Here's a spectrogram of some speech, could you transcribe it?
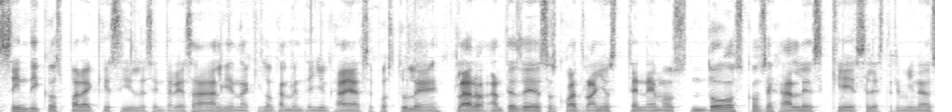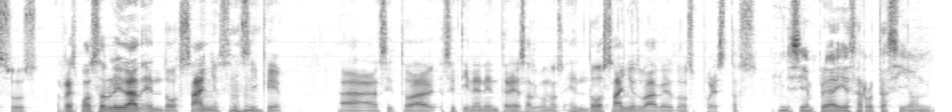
síndicos para que si les interesa a alguien aquí localmente en Ucaya se postule. Claro, antes de esos cuatro años tenemos dos concejales que se les termina su responsabilidad en dos años. Así que Ah, si, si tienen interés algunos, en dos años va a haber dos puestos. Y siempre hay esa rotación,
